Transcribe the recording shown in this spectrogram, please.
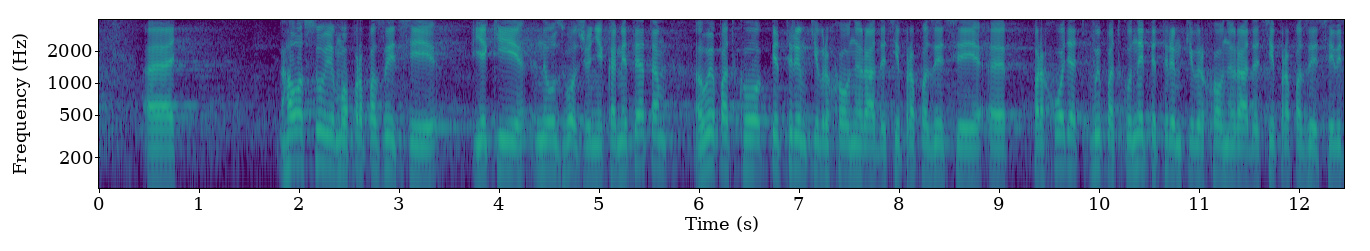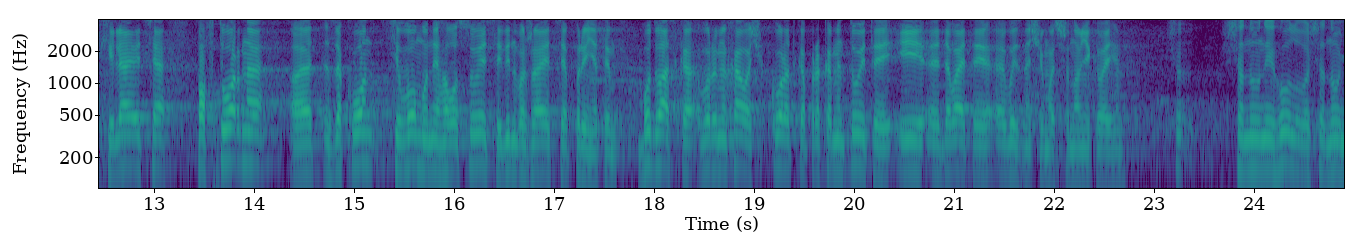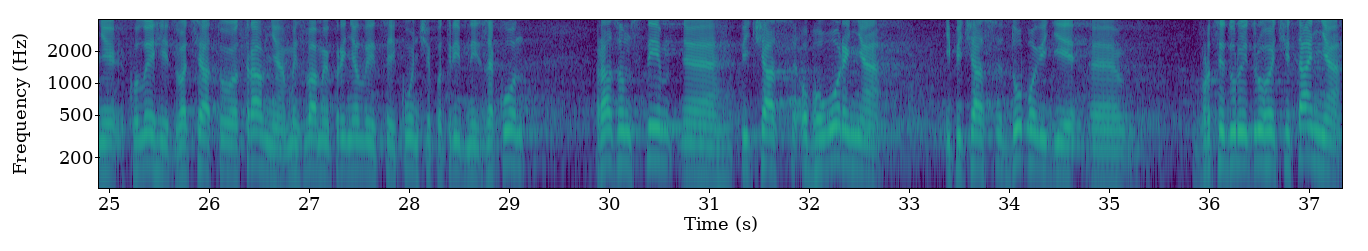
голосуємо пропозиції, які не узгоджені комітетом. У випадку підтримки Верховної Ради ці пропозиції е, проходять. У випадку непідтримки Верховної Ради ці пропозиції відхиляються. Повторно е, закон в цілому не голосується, він вважається прийнятим. Будь ласка, Володимир Михайлович, коротко прокоментуйте і е, давайте визначимось, шановні колеги. Шановний голово, шановні колеги, 20 травня ми з вами прийняли цей конче потрібний закон. Разом з тим, е, під час обговорення і під час доповіді е, процедури другого читання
